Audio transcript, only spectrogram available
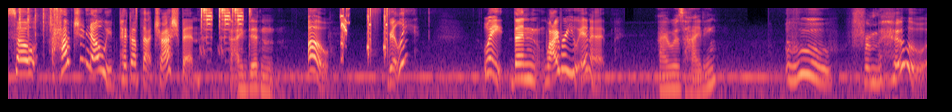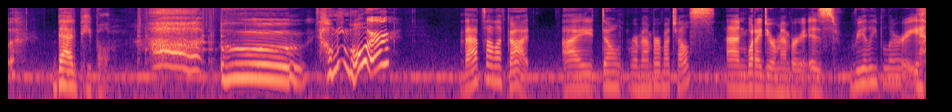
So, how'd you know we'd pick up that trash bin? I didn't. Oh, really? Wait, then why were you in it? I was hiding. Ooh, from who? Bad people. Ooh, tell me more. That's all I've got. I don't remember much else, and what I do remember is really blurry.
